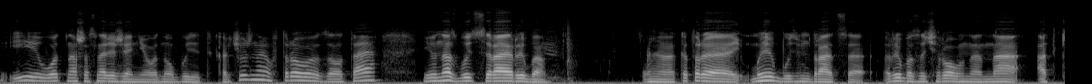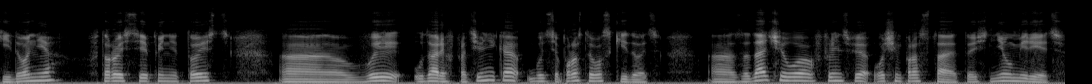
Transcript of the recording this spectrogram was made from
и вот наше снаряжение. У одного будет кольчужная, у второго золотая, и у нас будет сырая рыба, а, которая мы будем драться. Рыба зачарована на откидывание второй степени, то есть э, вы, ударив противника, будете просто его скидывать. Э, задача его, в принципе, очень простая, то есть не умереть.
